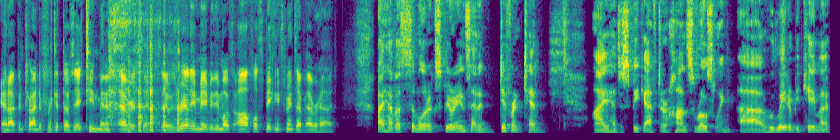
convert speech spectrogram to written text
And I've been trying to forget those 18 minutes ever since. It was really maybe the most awful speaking experience I've ever had. I have a similar experience at a different TED. I had to speak after Hans Rosling, uh, who later became a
